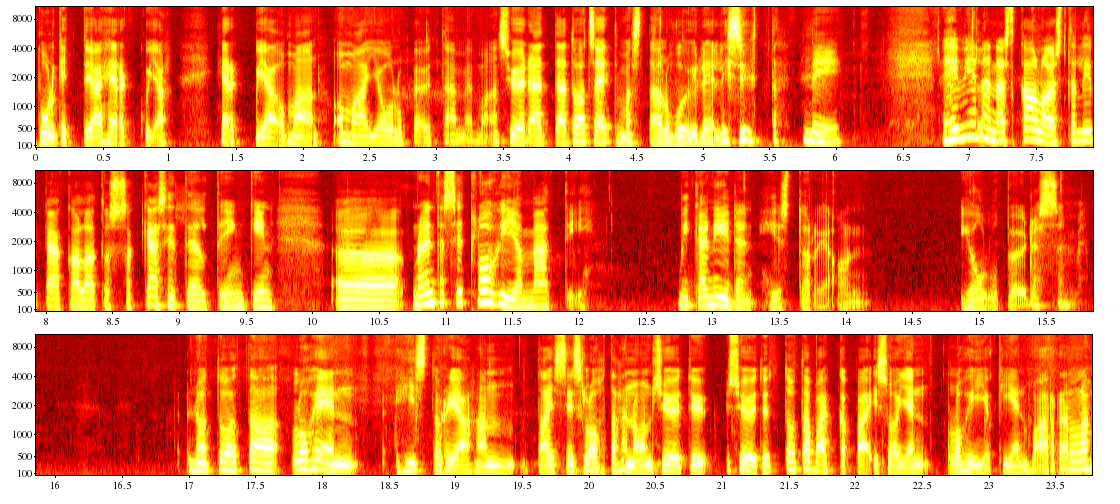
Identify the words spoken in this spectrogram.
tulkittuja herkkuja, herkkuja omaan, omaan joulupöytäämme, vaan syödään tätä 1700-luvun ylellisyyttä. Niin. No hei vielä näistä kaloista, lipeä kala tuossa käsiteltiinkin. Öö, no entä sitten lohi ja mäti? Mikä niiden historia on joulupöydässämme? No tuota, lohen historiahan, tai siis lohtahan on syöty, syöty tuota vaikkapa isojen lohijokien varrella.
